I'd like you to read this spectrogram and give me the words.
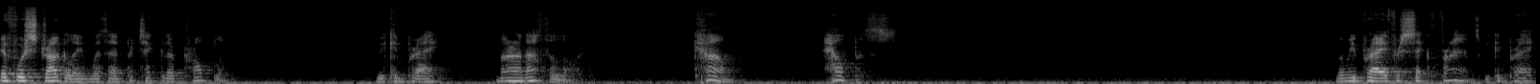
If we're struggling with a particular problem, we can pray, Maranatha, Lord, come Help us. When we pray for sick friends, we can pray,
